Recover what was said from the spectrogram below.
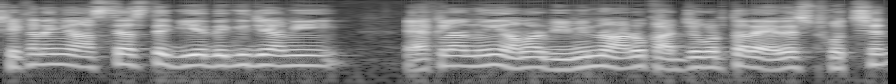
সেখানে আমি আস্তে আস্তে গিয়ে দেখি যে আমি একলা নই, আমার বিভিন্ন আরও কার্যকর্তারা অ্যারেস্ট হচ্ছেন।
